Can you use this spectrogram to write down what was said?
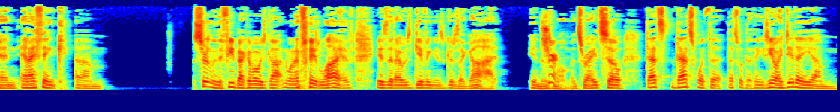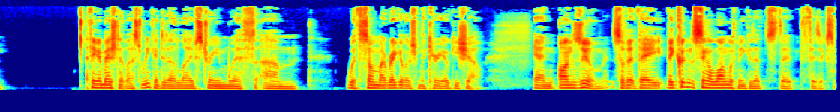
and and i think um certainly the feedback i've always gotten when i played live is that i was giving as good as i got in those Sure. moments right so that's that's what the that's what the thing is you know i did a um i think i mentioned it last week i did a live stream with um with some of my regulars from the karaoke show and on Zoom so that they they couldn't sing along with me because that's the physics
